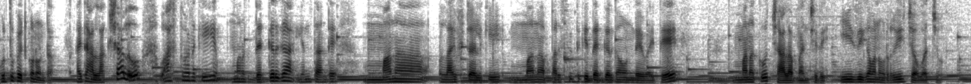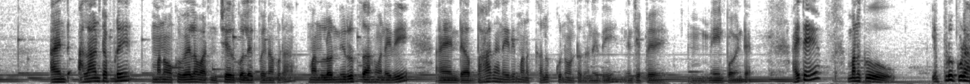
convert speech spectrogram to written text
గుర్తుపెట్టుకొని ఉంటాం. అయితే ఆ లక్ష్యాలు వాస్తవానికి మనకు దగ్గరగా ఎంత అంటే మన లైఫ్ స్టైల్కి మన పరిస్థితికి దగ్గరగా ఉండేవైతే మనకు చాలా మంచిది. ఈజీగా మనం రీచ్ అవ్వచ్చు. అండ్ అలాంటప్పుడే మనం ఒకవేళ వాటిని చేరుకోలేకపోయినా కూడా మనలో నిరుత్సాహం అనేది అండ్ బాధ అనేది మనకు కలుక్కుని ఉంటుంది అనేది నేను చెప్పే మెయిన్ పాయింటే. అయితే మనకు ఎప్పుడు కూడా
